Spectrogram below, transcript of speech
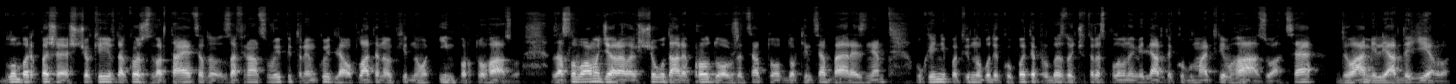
Блумберг пише, що Київ також звертається до за фінансовою підтримкою для оплати необхідного імпорту газу. За словами джерел, якщо удари продовжаться, то до кінця березня Україні потрібно буде купити приблизно 4,5 мільярди кубометрів газу, а це 2 мільярди євро.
